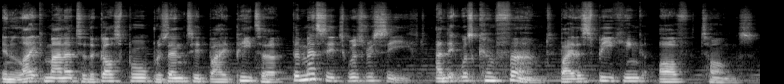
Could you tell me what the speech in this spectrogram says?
In like manner to the gospel presented by Peter, the message was received and it was confirmed by the speaking of tongues.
